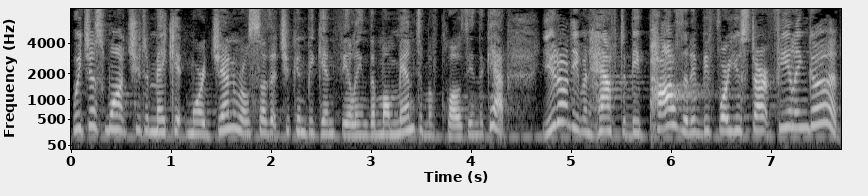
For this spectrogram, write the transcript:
We just want you to make it more general so that you can begin feeling the momentum of closing the gap. You don't even have to be positive before you start feeling good.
